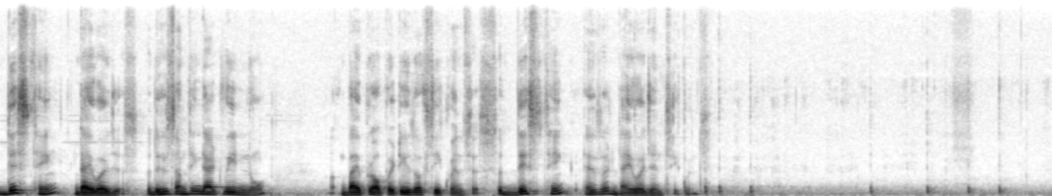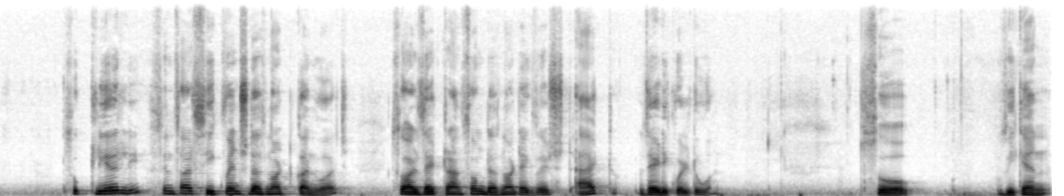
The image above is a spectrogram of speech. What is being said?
this thing diverges. So this is something that we know by properties of sequences. So this thing is a divergent sequence. So clearly since our sequence does not converge, so our Z transform does not exist at Z equal to 1. So we can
